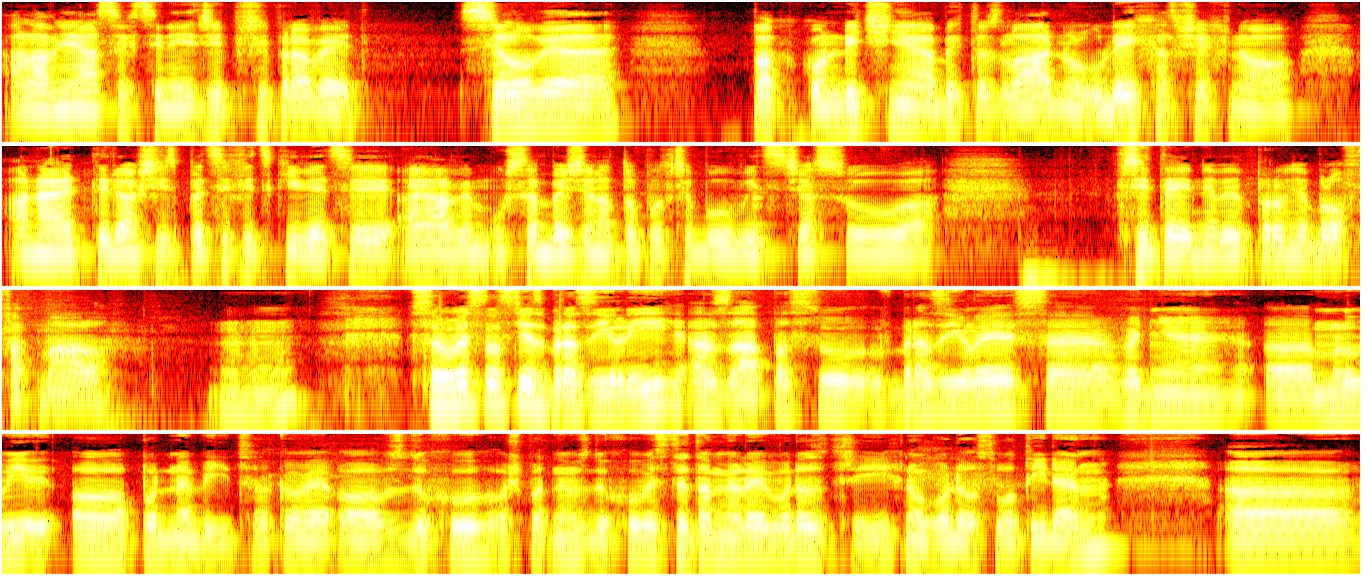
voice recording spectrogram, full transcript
a hlavně já se chci nejdřív připravit silově, pak kondičně, abych to zvládnul, udechat všechno a ne ty další specifické věci a já vím u sebe, že na to potřebuju víc času a tři týdny by pro mě bylo fakt málo. Mhm. V souvislosti s Brazílií a v zápasu v Brazílii se hodně uh, mluví o podnebí, celkově o vzduchu, o špatném vzduchu. Vy jste tam měli vodost dřív, no vodost o týden. Uh,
